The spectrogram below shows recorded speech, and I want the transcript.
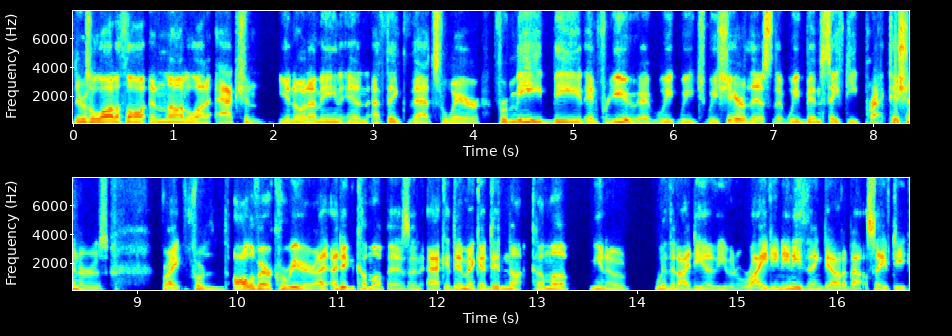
there's a lot of thought and not a lot of action. You know what I mean? And I think that's where, for me, being and for you, uh, we we we share this that we've been safety practitioners, right, for all of our career. I, I didn't come up as an academic. I did not come up, you know, with an idea of even writing anything down about safety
